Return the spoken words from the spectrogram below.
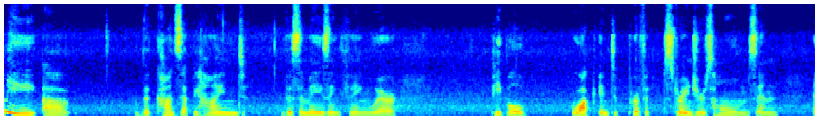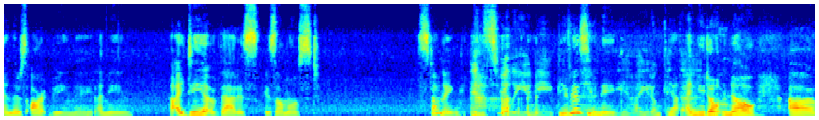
me uh, the concept behind this amazing thing where people walk into perfect strangers' homes and and there's art being made. I mean, the idea of that is is almost stunning. It's really unique. It is unique. Yeah, you don't get yeah, that. and you don't know. Uh,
